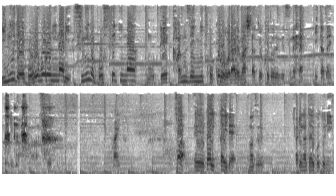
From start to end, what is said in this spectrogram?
犬でボロボロになり、次のボス的なので完全に心折られましたということでですね、いただいております。はい。さあ、えー第1回で、まず、ありがたいことに、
